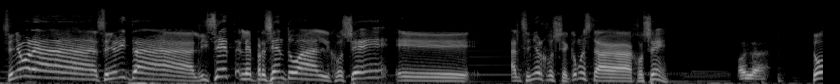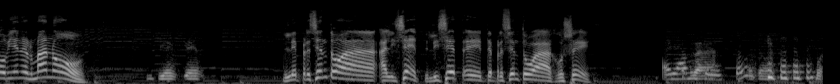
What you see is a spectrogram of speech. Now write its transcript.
Señora, señorita Lisette, le presento al José, eh, al señor José. ¿Cómo está, José? Hola, ¿Todo bien, hermano? bien, bien. Le presento a, a Lisette. Lisette, eh, te presento a José. Hola. Bu-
